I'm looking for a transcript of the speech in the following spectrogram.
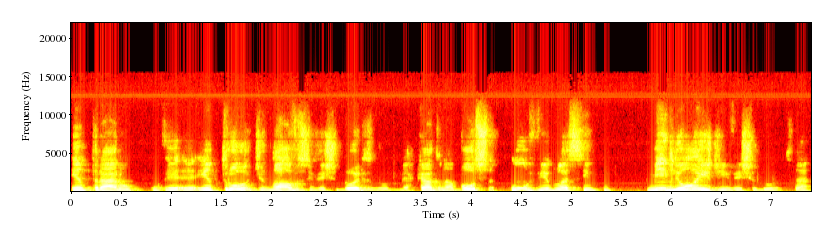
entraram, é, é, entrou de novos investidores no mercado, na Bolsa, 1,5 milhões de investidores. Né?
